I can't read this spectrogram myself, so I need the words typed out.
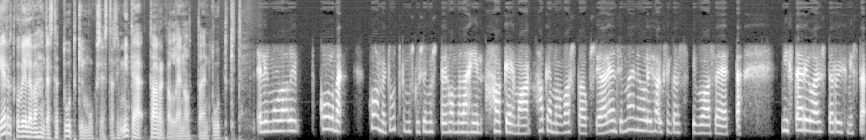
Kerrotko vielä vähän tästä tutkimuksesta, mitä tarkalleen ottaen tutkit? Eli mulla oli kolme, kolme tutkimuskysymystä, johon mä lähdin hakemaan, hakemaan vastauksia. Eli ensimmäinen oli ihan yksinkertaisesti vaan se, että mistä erilaisista ryhmistä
